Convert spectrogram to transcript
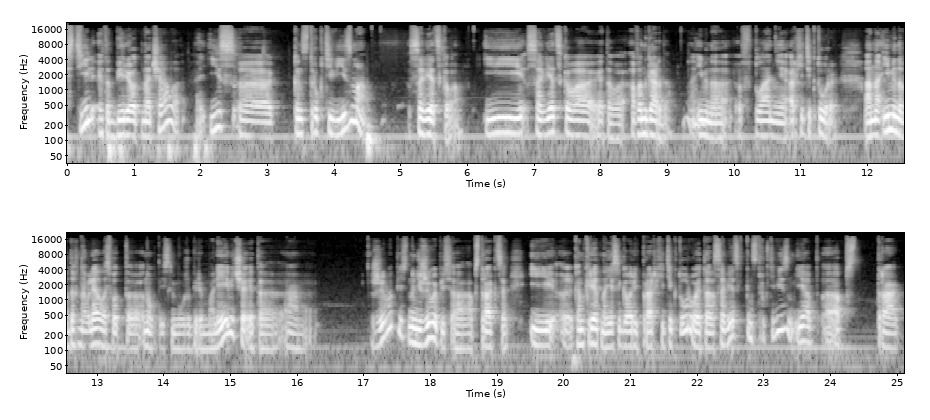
Стиль этот берет начало из э, конструктивизма советского и советского этого авангарда, именно в плане архитектуры. Она именно вдохновлялась, вот, э, ну, если мы уже берем Малевича, это э, живопись, ну не живопись, а абстракция. И э, конкретно, если говорить про архитектуру, это советский конструктивизм и аб- абстракт,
